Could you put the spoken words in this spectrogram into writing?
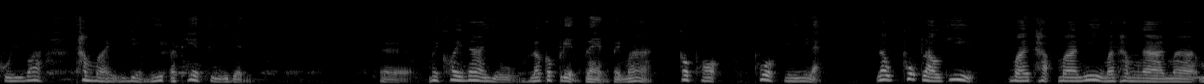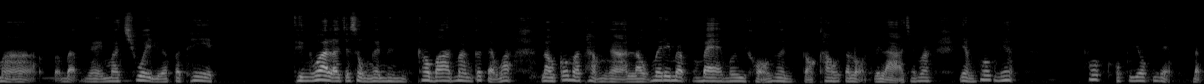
คุยว่าทำไมเดี๋ยวนี้ประเทศสวีเดนเอ่อไม่ค่อยน่าอยู่ แล้วก็เปลี่ยนแปลงไปมาก ก็เพราะพวกนี้แหละ แล้วพวกเราที่มาทำมานี่มาทำงานมามาแบบไงมาช่วยเหลือประเทศ ถึงว่าเราจะส่งเงินเข้าบ้านมั่งก็แต่ว่าเราก็มาทำงานเราไม่ได้แบบแบมือขอเงินต่อเขาตลอดเวลาใช่ไหมอย่างพวกเนี้ยพวกอพยพเนี่ยแบบ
